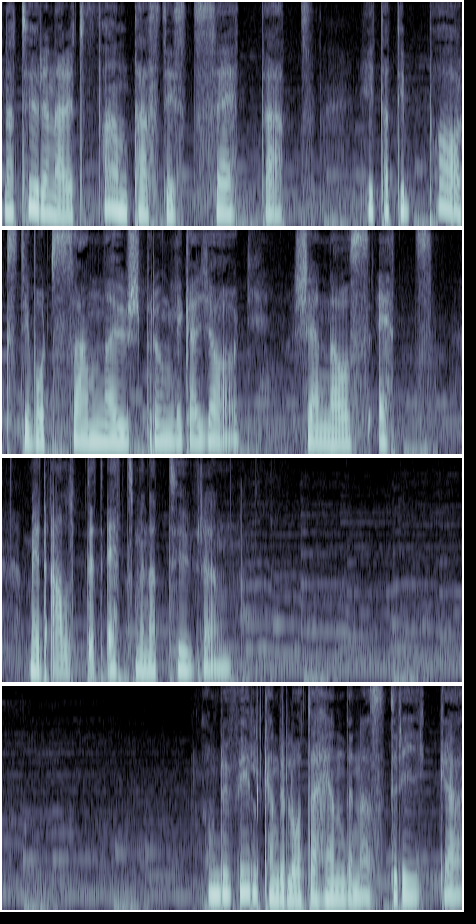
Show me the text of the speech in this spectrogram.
Naturen är ett fantastiskt sätt att hitta tillbaks till vårt sanna ursprungliga jag. Känna oss ett med alltet, ett med naturen. Om du vill kan du låta händerna stryka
